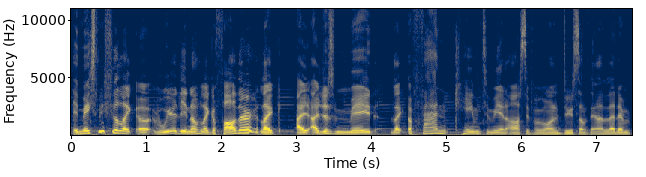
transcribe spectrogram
it makes me feel like, uh, weirdly enough, like a father. Like I, I just made, like a fan came to me and asked if I want to do something. I let him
